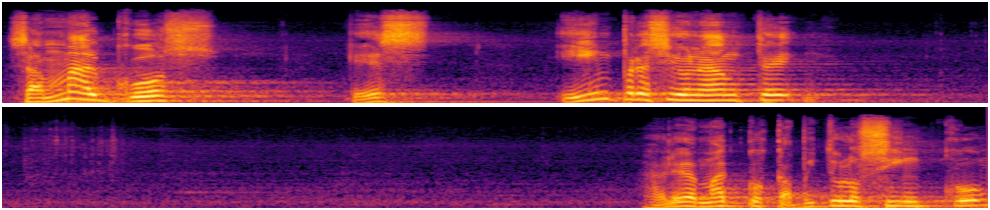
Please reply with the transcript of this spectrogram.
San Marcos, que es impresionante. Marcos capítulo 5,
